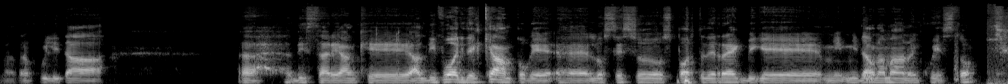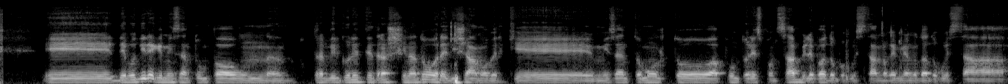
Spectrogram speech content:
la, tranquillità eh, di stare anche al di fuori del campo, che è lo stesso sport del rugby che mi, mi dà una mano in questo. E devo dire che mi sento un po' un tra virgolette trascinatore, diciamo, perché mi sento molto appunto responsabile poi dopo quest'anno che mi hanno dato questa,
